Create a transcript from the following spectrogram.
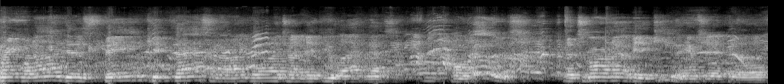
Frank went on, did his thing, kicked ass, and I go on trying to make you laugh, and that's how it goes. Then tomorrow night I'll be at Keene, New Hampshire at the uh,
